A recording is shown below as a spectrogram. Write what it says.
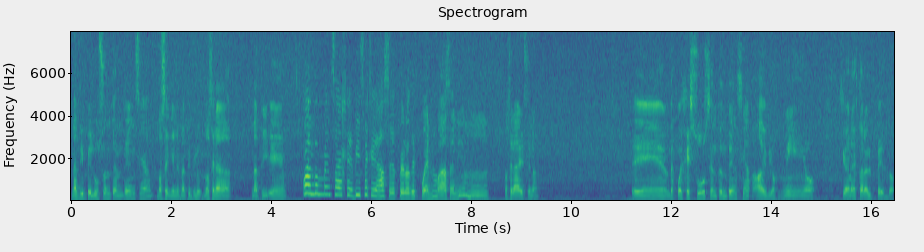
Nati Peluso en tendencia. No sé quién es Nati Peluso. No será Nati. Eh, cuando un mensaje dice que hace, pero después no hace ni. no será ese, ¿no? Eh, después Jesús en tendencia. Ay, Dios mío. Que van a estar al pedo.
